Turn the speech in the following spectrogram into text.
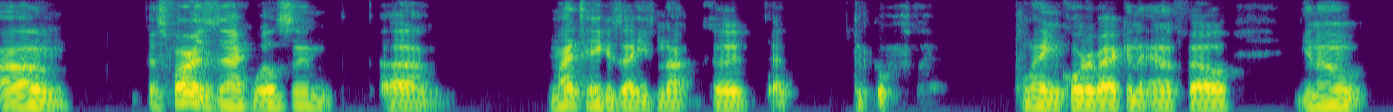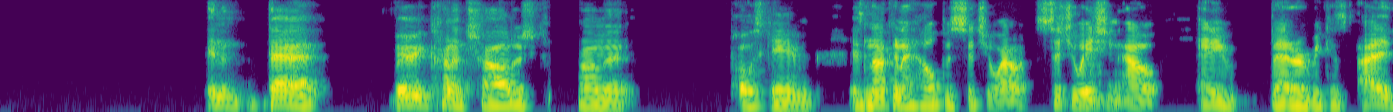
um, as far as Zach Wilson, um, my take is that he's not good at the playing quarterback in the NFL. You know, in that very kind of childish comment post game is not going to help his situa- situation out any better because I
